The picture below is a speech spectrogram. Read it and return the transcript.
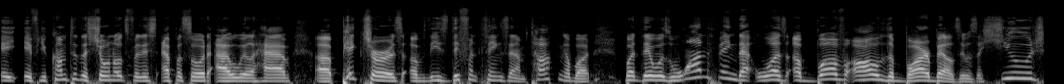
if you come to the show notes for this episode, I will have uh, pictures of these different things that I'm talking about. But there was one thing that was above all the barbells. It was a huge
